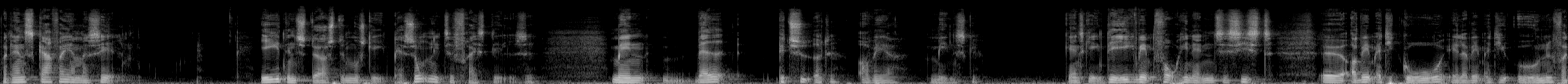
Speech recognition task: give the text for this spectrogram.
Hvordan skaffer jeg mig selv ikke den største, måske personlig tilfredsstillelse, men hvad betyder det at være menneske? Ganske enkelt. Det er ikke, hvem får hinanden til sidst, øh, og hvem er de gode, eller hvem er de onde, for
